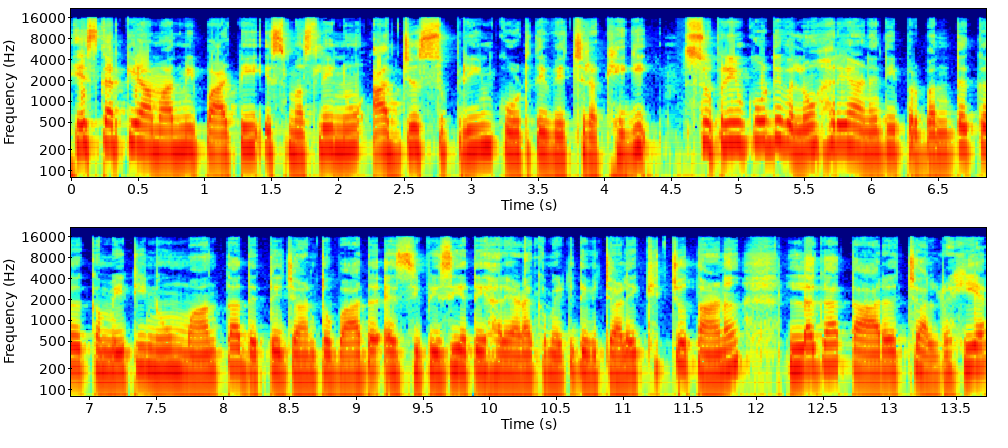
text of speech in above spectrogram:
ਇਸ ਕਰਕੇ ਆਮ ਆਦਮੀ ਪਾਰਟੀ ਇਸ ਮਸਲੇ ਨੂੰ ਅੱਜ ਸੁਪਰੀਮ ਕੋਰਟ ਦੇ ਵਿੱਚ ਰੱਖੇਗੀ। ਸੁਪਰੀਮ ਕੋਰਟ ਦੇ ਵੱਲੋਂ ਹਰਿਆਣਾ ਦੀ ਪ੍ਰਬੰਧਕ ਕਮੇਟੀ ਨੂੰ ਮਾਨਤਾ ਦਿੱਤੇ ਜਾਣ ਤੋਂ ਬਾਅਦ ਐਸਜੀਪੀਸੀ ਅਤੇ ਹਰਿਆਣਾ ਕਮੇਟੀ ਦੇ ਵਿਚਾਲੇ ਖਿੱਚੋਤਾਣ ਲਗਾਤਾਰ ਚੱਲ ਰਹੀ ਹੈ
